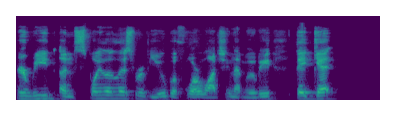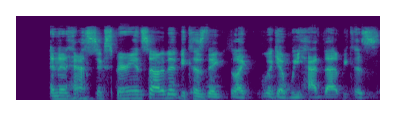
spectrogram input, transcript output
or read a spoilerless review before watching that movie, they'd get an enhanced experience out of it because they like again we had that because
